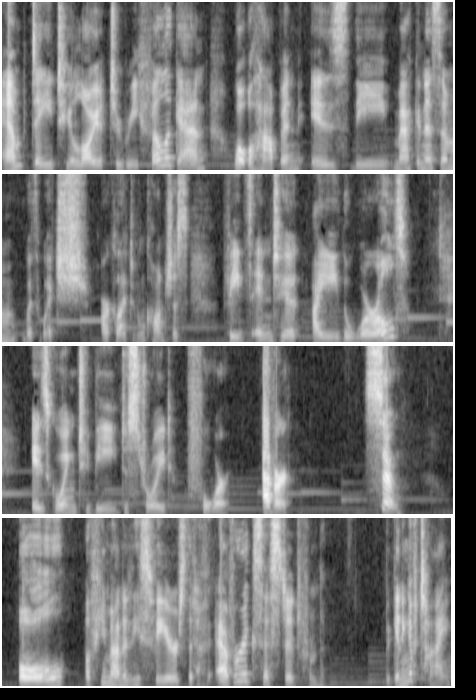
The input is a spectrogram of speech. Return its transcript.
empty to allow it to refill again, what will happen is the mechanism with which our collective unconscious feeds into it, i.e., the world, is going to be destroyed forever. So, all of humanity's fears that have ever existed from the beginning of time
